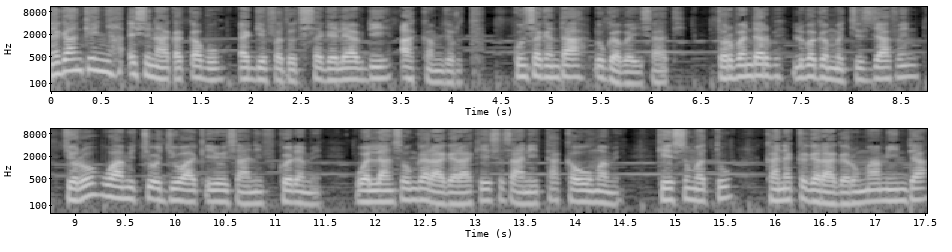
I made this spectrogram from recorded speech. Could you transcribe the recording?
Nagaan keenya isinaa qaqqabu dhaggeeffatoota sagalee abdii akkam jirtu kun sagantaa dhuga ba'isaati torban darbe luba gammachiis jaafin yeroo waamichi hojii waaqayyoo isaaniif godhame wallaansoon garaagaraa keessa isaaniitti akka uumame keessumattuu kan akka garaagarummaa miindaa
